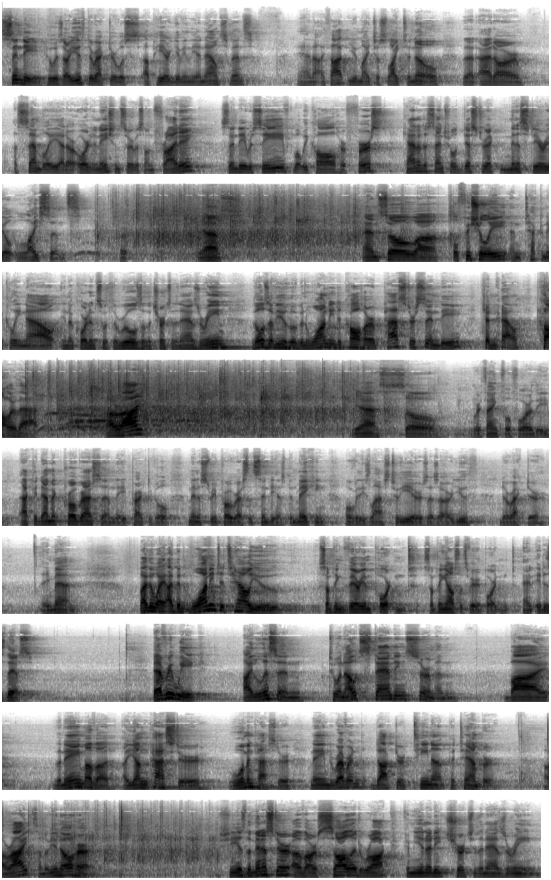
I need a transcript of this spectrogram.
Cindy, who is our youth director, was up here giving the announcements. And I thought you might just like to know that at our assembly, at our ordination service on Friday, Cindy received what we call her first Canada Central District ministerial license. Her, yes. And so, uh, officially and technically now, in accordance with the rules of the Church of the Nazarene, those of you who have been wanting to call her Pastor Cindy can now call her that. All right? Yes, so we're thankful for the academic progress and the practical ministry progress that Cindy has been making over these last two years as our youth director. Amen. By the way, I've been wanting to tell you something very important, something else that's very important, and it is this. Every week, I listen to an outstanding sermon by the name of a, a young pastor, woman pastor, named Reverend Dr. Tina Pitamber. All right, some of you know her. She is the minister of our Solid Rock Community Church of the Nazarene.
